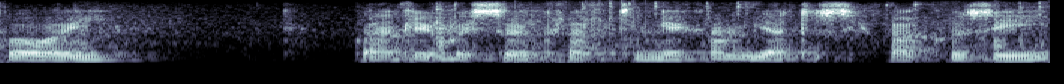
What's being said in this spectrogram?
poi anche questo il crafting è cambiato si fa così.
